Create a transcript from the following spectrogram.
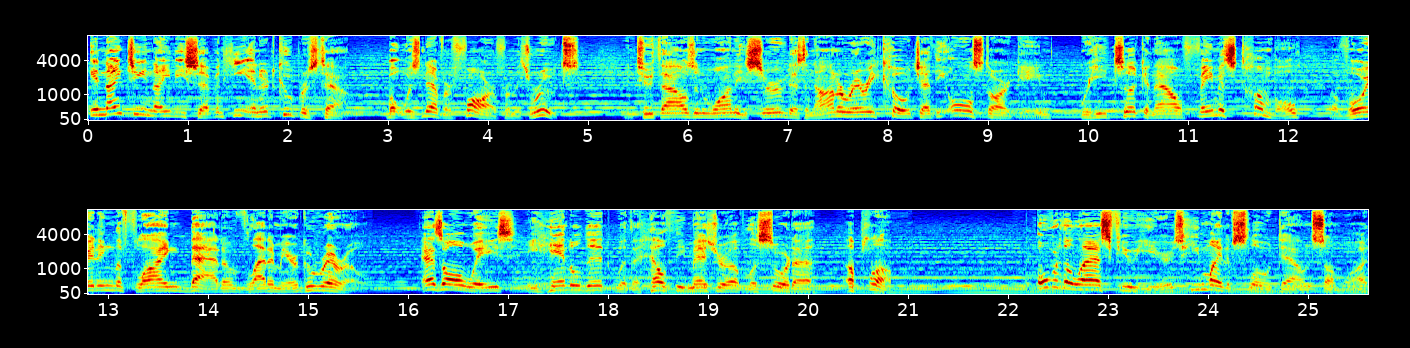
In 1997, he entered Cooperstown, but was never far from his roots. In 2001, he served as an honorary coach at the All-Star Game, where he took a now famous tumble avoiding the flying bat of Vladimir Guerrero. As always, he handled it with a healthy measure of Lasorda aplomb. Over the last few years, he might have slowed down somewhat,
